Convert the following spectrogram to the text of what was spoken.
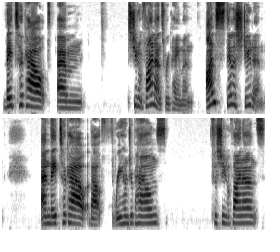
they took out um, student finance repayment. I'm still a student, and they took out about three hundred pounds for student finance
